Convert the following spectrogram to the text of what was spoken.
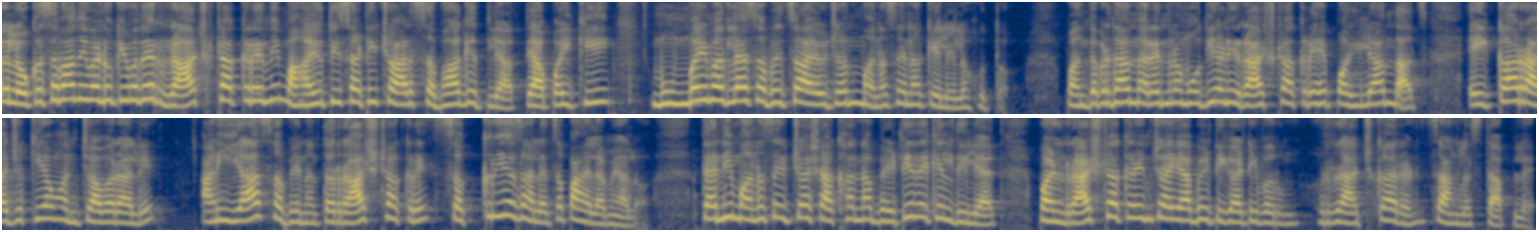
तर लोकसभा निवडणुकीमध्ये राज ठाकरेंनी महायुतीसाठी चार सभा घेतल्या. त्यापैकी मुंबईमधल्या सभेचं आयोजन मनसेनं केलेलं होतं. पंतप्रधान नरेंद्र मोदी आणि राज ठाकरे हे पहिल्यांदाच एका राजकीय मंचावर आले आणि या सभेनंतर राज ठाकरे सक्रिय झाल्याचं पाहायला मिळालं. त्यांनी मनसेच्या शाखांना भेटी देखील दिल्या आहेत पण राज ठाकरेंच्या या भेटीगाठीवरून राजकारण चांगलंच तापलंय.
